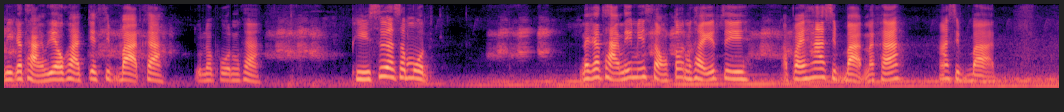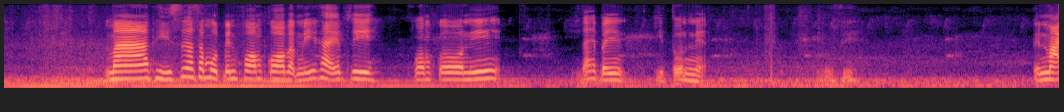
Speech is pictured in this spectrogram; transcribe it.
มีกระถางเดียวค่ะ70บาทค่ะ จุลพลค่ะ ผีเสื้อสมุทรในกระถางนี้มีสองต้นค่ะ FC เอาไป50บบาทนะคะห้าสิบบาท มาผีเสื้อสมุดเป็นฟอร์มกอแบบนี้ค่ะ FC ฟอร์มกอนี้ได้ไปกี่ต้นเนี่ย ดูสิ เป็นไม้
